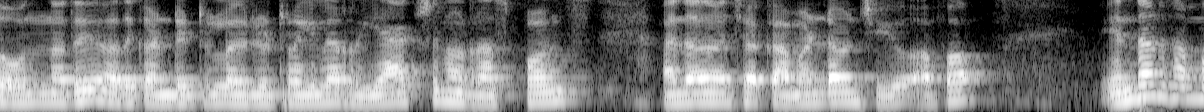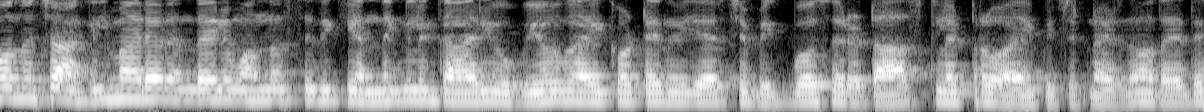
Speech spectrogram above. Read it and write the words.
തോന്നുന്നത്? അത് കണ്ടിട്ടുള്ള ഒരു ട്രെയിലർ റിയാക്ഷൻ ഓർ റെസ്പോൺസ് എന്താണെന്ന് വെച്ചാൽ കമന്റ് ഡൗൺ ചെയ്യൂ. അപ്പോൾ എന്താണ് സംഭവം എന്ന് വെച്ചാൽ അഖിൽമാരാർ എന്തായാലും വന്ന സ്ഥിതിക്ക് എന്തെങ്കിലും കാര്യം ഉപയോഗമായിക്കോട്ടെ എന്ന് വിചാരിച്ച് ബിഗ് ബോസ് ഒരു ടാസ്ക് ലെറ്റർ വായിപ്പിച്ചിട്ടുണ്ടായിരുന്നു. അതായത്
